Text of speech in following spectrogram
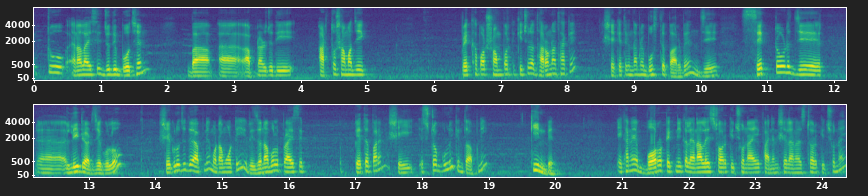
একটু অ্যানালাইসিস যদি বোঝেন বা আপনার যদি আর্থসামাজিক প্রেক্ষাপট সম্পর্কে কিছুটা ধারণা থাকে, সেক্ষেত্রে কিন্তু আপনি বুঝতে পারবেন যে সেক্টর যে লিডার যেগুলো, সেগুলো যদি আপনি মোটামুটি রিজনেবল প্রাইসে পেতে পারেন, সেই স্টকগুলোই কিন্তু আপনি কিনবেন। এখানে বড় টেকনিক্যাল অ্যানালিস্ট হওয়ার কিছু নাই ফাইন্যান্সিয়াল অ্যানালিস্ট হওয়ার কিছু নাই।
